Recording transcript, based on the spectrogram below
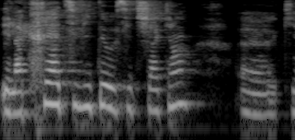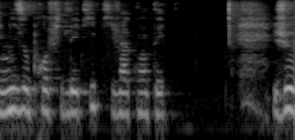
et la créativité aussi de chacun euh, qui est mise au profit de l'équipe qui va compter. Je,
